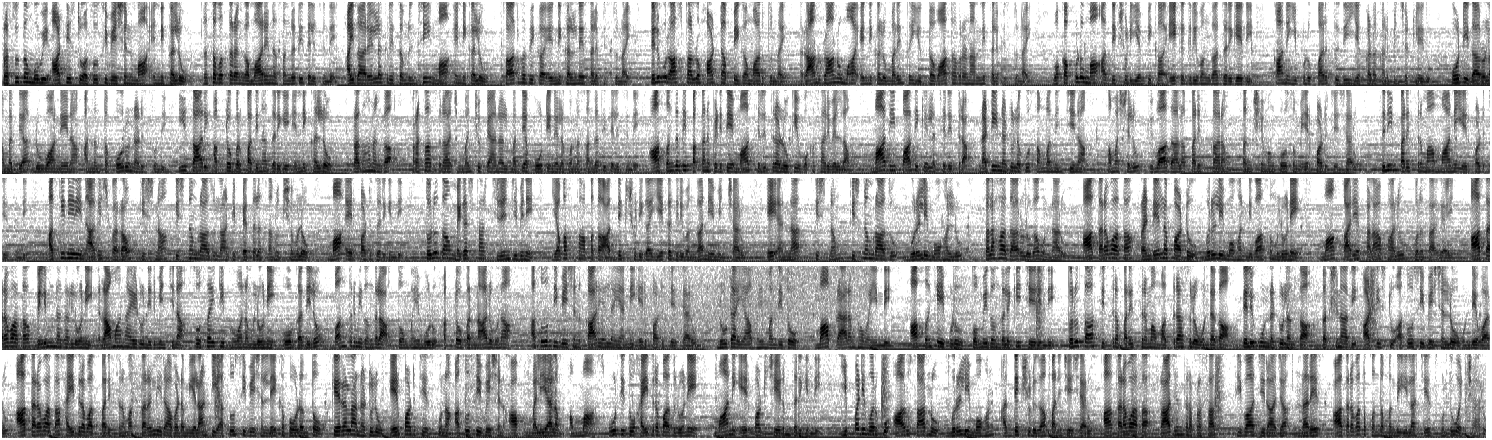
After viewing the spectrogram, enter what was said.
ప్రస్తుతం movie artist association మా ఎన్నికలు రసవత్తరంగా మారిన సంగతి తెలిసిందే. ఐదారేళ్ళ క్రితం నుంచి మా ఎన్నికలు సార్వత్రిక ఎన్నికలనే తలపిస్తున్నాయి. తెలుగు రాష్ట్రాల్లో హాట్ టాపిక్గా మారుతున్నాయి. రాను రాను మా ఎన్నికలు మరింత యుద్ధ వాతావరణాన్ని తలపిస్తున్నాయి. ఒకప్పుడు మా అధ్యక్షుడి ఎంపిక ఏకగ్రీవంగా జరిగేది. కానీ ఇప్పుడు పరిస్థితి ఎక్కడ కనిపించట్లేదు. పోటీదారుల మధ్య నువ్వా నేనా అన్నంత పోరు నడుస్తుంది. ఈసారి అక్టోబర్ పదిన జరిగే ఎన్నికల్లో ప్రధానంగా ప్రకాష్ రాజ్ మంచు ప్యానల్ మధ్య పోటీ నెలకొన్న సంగతి తెలిసిందే. ఆ సంగతి పక్కన పెడితే మా చరిత్రలోకి ఒకసారి వెళ్దాం. మాది పాతికేళ్ళ చరిత్ర. నటీనటులకు సంబంధించిన సమస్యలు వివాదాల పరిష్కారం సంక్షేమం కోసం ఏర్పాటు చేశారు. సినీ పరిశ్రమ మాని ఏర్పాటు చేసింది. అక్కినేని నాగేశ్వరరావు కృష్ణ కృష్ణంరాజు లాంటి పెద్దల సమక్షంలో మా ఏర్పాటు జరిగింది. తొలుత మెగాస్టార్ చిరంజీవిని వ్యవస్థాపక అధ్యక్షుడిగా ఏకగ్రీవంగా నియమించారు. ఏఎన్ఆర్ కృష్ణం కృష్ణంరాజు మురళీమోహన్లు సలహాదారులుగా ఉన్నారు. ఆ తర్వాత రెండేళ్ళ పాటు మురళీమోహన్ నివాసంలోనే మా కార్యకలాపాలు కొనసాగాయి. ఆ తర్వాత ఫిలిం నగర్లోని రామానాయుడు నిర్మించిన సొసైటీ భవనంలోని ఓ గదిలో పంతొమ్మిది వందల తొంభై మూడు అక్టోబర్ నాలుగున అసోసియేషన్ కార్యాలయాన్ని ఏర్పాటు చేశారు. నూట యాభై మందితో మా ప్రారంభమైంది. ఆ సంఖ్య ఇప్పుడు తొమ్మిది వందలకి చేరింది. తొలుత చిత్ర పరిశ్రమ మద్రాసులో ఉండగా తెలుగు నటులంతా దక్షిణాది ఆర్టిస్టు అసోసియేషన్లో ఉండేవారు. ఆ తర్వాత హైదరాబాద్ పరిశ్రమ తరలి రావడం ఎలాంటి అసోసియేషన్ లేకపోవడంతో కేరళ నటులు ఏర్పాటు చేసుకున్న అసోసియేషన్ ఆఫ్ మలయాళం అమ్మ స్ఫూర్తితో హైదరాబాద్లోనే మాని ఏర్పాటు చేయడం జరిగింది. ఇప్పటి వరకు ఆరుసార్లు మురళీమోహన్ అధ్యక్షుడు నాయకుడిగా పనిచేశారు. ఆ తర్వాత రాజేంద్ర ప్రసాద్ శివాజీ రాజా నరేష్ ఆ తర్వాత కొంతమంది ఇలా చేసుకుంటూ వచ్చారు.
